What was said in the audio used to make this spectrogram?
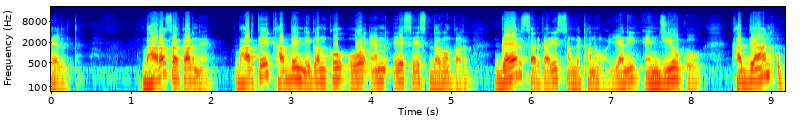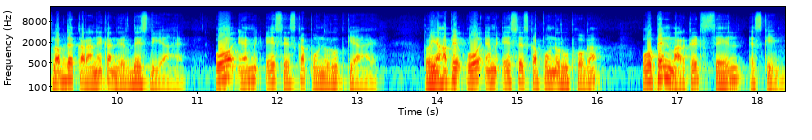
health Bharat सरकार ने भारतीय खाद्य निगम को ओएमएसएस दरों पर गैर सरकारी संगठनों, यानी एनजीओ को खाद्यान्न उपलब्ध कराने का निर्देश दिया है। ओएमएसएस का पूर्ण रूप क्या है? तो यहाँ पे ओएमएसएस का पूर्ण रूप होगा। Open market sale scheme.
